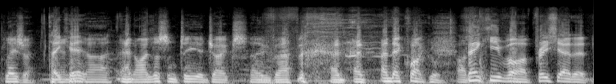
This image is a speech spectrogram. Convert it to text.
pleasure. Take and, care. Uh, and I listen to your jokes, so, uh, and, and and they're quite good. I Thank you, Bob. Appreciate it.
